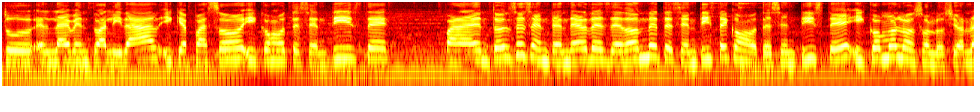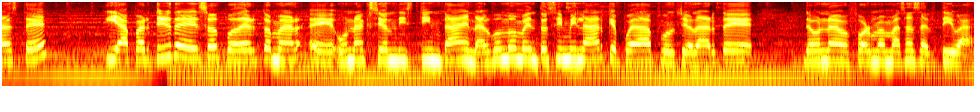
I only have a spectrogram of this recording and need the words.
tu, la eventualidad y qué pasó y cómo te sentiste, para entonces entender desde dónde te sentiste, cómo te sentiste y cómo lo solucionaste y a partir de eso poder tomar eh, una acción distinta en algún momento similar que pueda funcionarte de una forma más asertiva.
